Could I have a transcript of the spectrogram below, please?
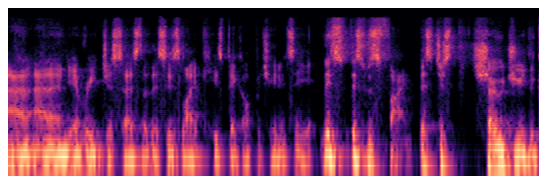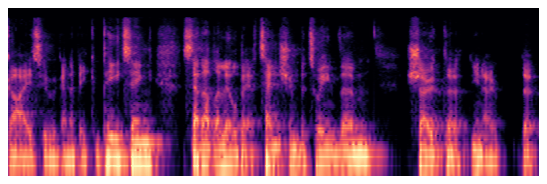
And, and yeah, Reed just says that this is like his big opportunity. This this was fine. This just showed you the guys who were going to be competing, set up a little bit of tension between them, showed that you know that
